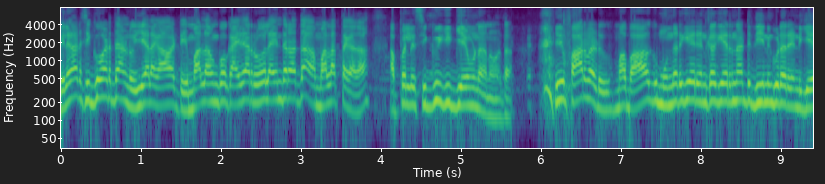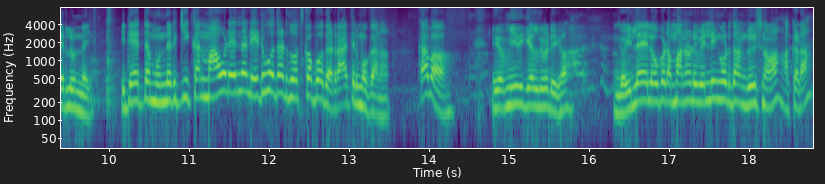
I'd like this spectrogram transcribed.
పిల్లగాడు సిగ్గుపడతాడు ఇయ్యాలి కాబట్టి. మళ్ళీ ఇంకొక ఐదారు రోజులు అయిన తర్వాత మళ్ళీ వస్తా కదా? అప్పట్లో సిగ్గు గిగ్గు ఏముండదు అనమాట ఇది ఫార్వర్డ్ మా బావకు ముందడి గేర్ వెనక గేర్ అన్నట్టు దీనికి కూడా రెండు గేర్లు ఉన్నాయి. ఇటు అయితే ముందడికి కానీ మావాడు ఏంటంటే ఎటు పోతాడు దోచుకపోతాడు రాత్రి ముఖాన. కాబా? ఇక మీదికి వెళ్తుడు ఇక ఇంకో ఇల్లు లోపల మనోడు వెల్డింగ్ కొడతాను చూసినావా? అక్కడ?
